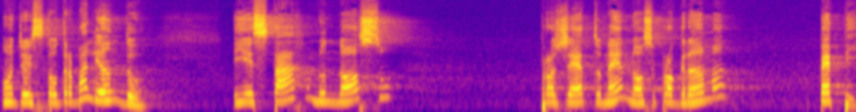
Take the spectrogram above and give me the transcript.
onde eu estou trabalhando. E está no nosso projeto, né? nosso programa PEP,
